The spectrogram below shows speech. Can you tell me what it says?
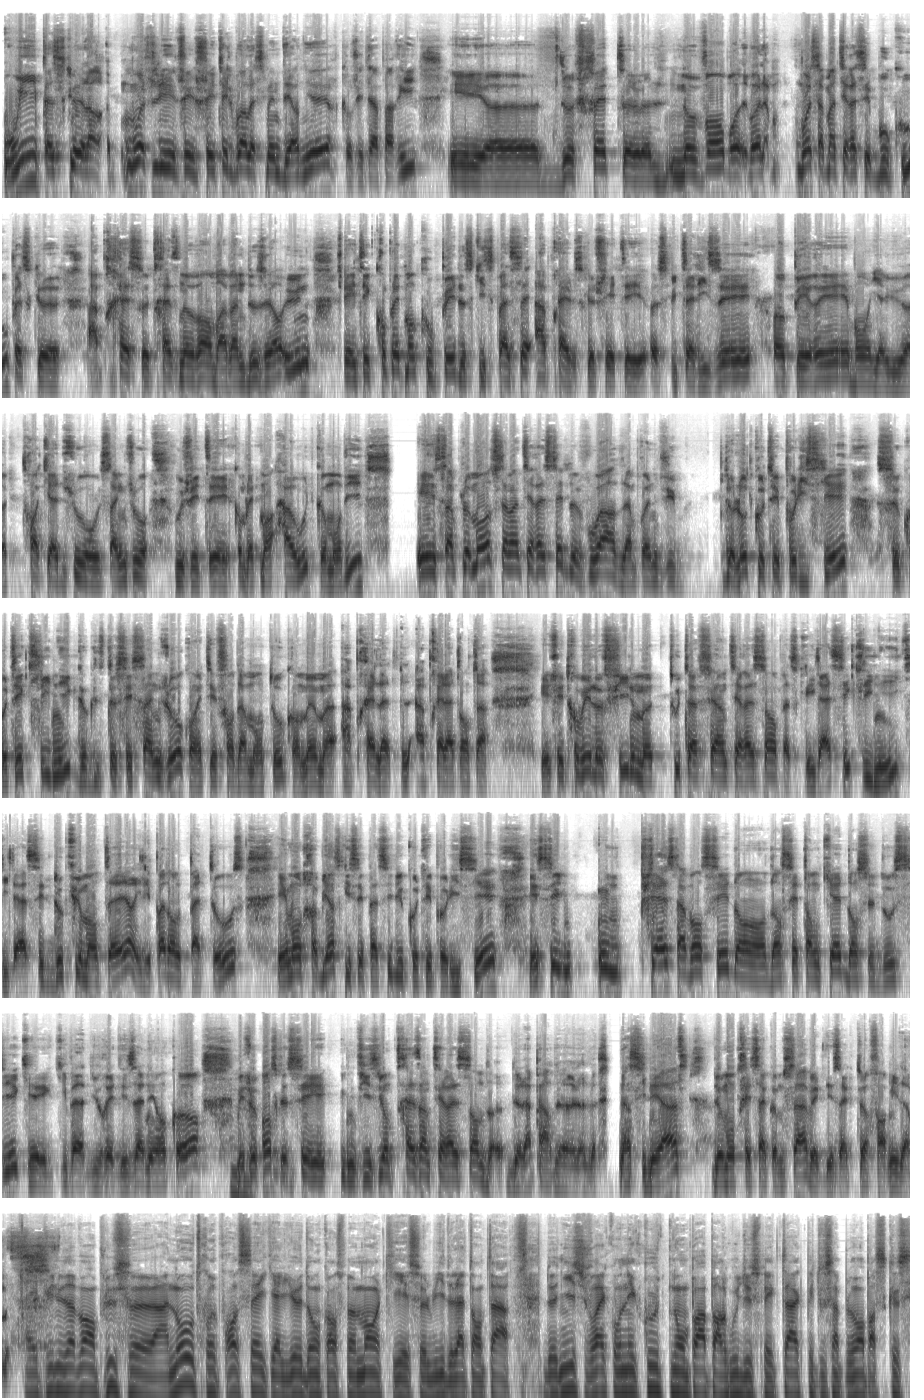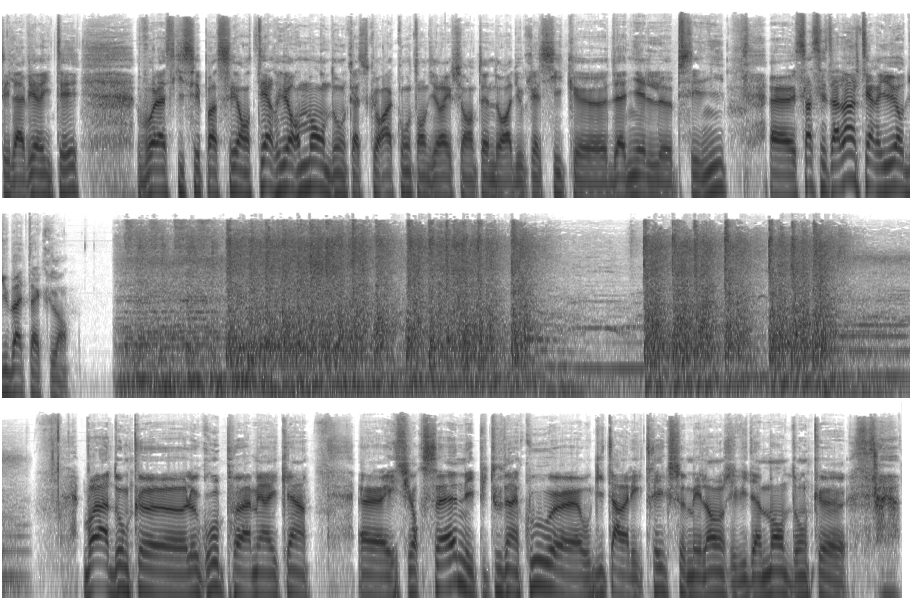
Oui, parce que alors moi j'ai, été le voir la semaine dernière quand j'étais à Paris et euh, de fait euh, novembre, voilà, moi ça m'intéressait beaucoup parce que après ce 13 novembre à 22h01, j'ai été complètement coupé de ce qui se passait après parce que j'ai été hospitalisé, opéré, bon il y a eu euh, trois quatre jours ou cinq jours où j'étais complètement out comme on dit. Et simplement ça m'intéressait de voir d'un point de vue de l'autre côté policier, ce côté clinique de, ces cinq jours qui ont été fondamentaux quand même après après l'attentat. Et j'ai trouvé le film tout à fait intéressant parce qu'il est assez clinique, il est assez documentaire, il n'est pas dans le pathos et montre bien ce qui s'est passé du côté policier. Et c'est une, une pièce avancée dans, cette enquête, dans ce dossier qui, va durer des années encore. Mais je pense que c'est une vision très intéressante de, la part d'un cinéaste de montrer ça comme ça avec des acteurs formidables. Et puis nous avons en plus euh, un autre procès qui a lieu donc en ce moment, qui est celui de l'attentat de Nice. Je voudrais qu'on écoute non pas par goût du spectacle, mais tout simplement parce que c'est la vérité. Voilà ce qui s'est passé antérieurement donc à ce que raconte en direct sur l'antenne de Radio Classique euh, Daniel Pseni. Euh, ça c'est à l'intérieur du Bataclan. Voilà, donc euh, le groupe américain euh, est sur scène et puis tout d'un coup, euh, aux guitares électriques se mélange évidemment donc euh,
